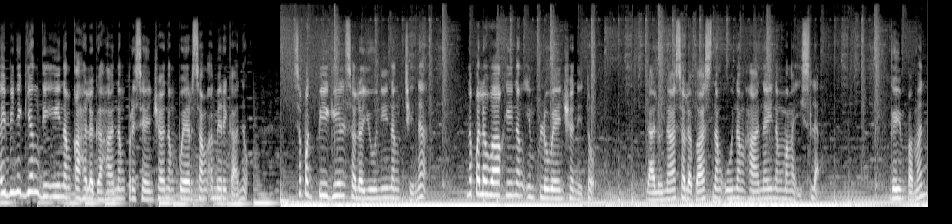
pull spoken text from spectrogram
ay binigyang diin ang kahalagahan ng presensya ng puwersang Amerikano sa pagpigil sa layunin ng China na palawakin ang impluensya nito, lalo na sa labas ng unang hanay ng mga isla. Gayunpaman,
